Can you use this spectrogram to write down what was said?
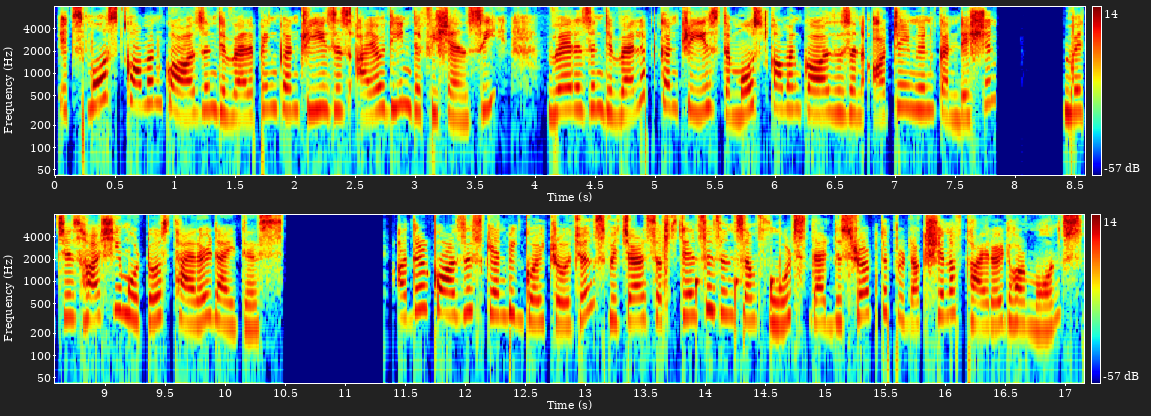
its most common cause in developing countries is iodine deficiency, whereas in developed countries, the most common cause is an autoimmune condition which is Hashimoto's thyroiditis. Other causes can be goitrogens, which are substances in some foods that disrupt the production of thyroid hormones.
